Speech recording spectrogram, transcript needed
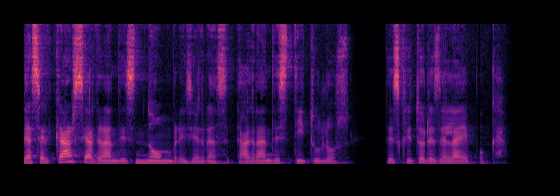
de acercarse a grandes nombres y a grandes títulos de escritores de la época.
